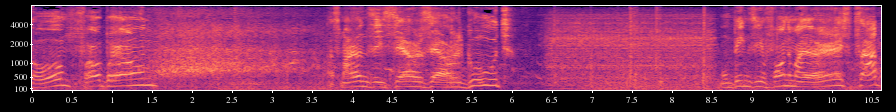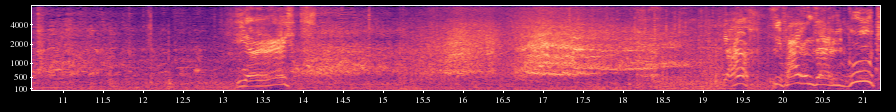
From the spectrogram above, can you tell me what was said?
So, Frau Braun. Das machen Sie sehr, sehr gut. Und biegen Sie hier vorne mal rechts ab. Hier rechts. Ja, Sie fahren sehr gut.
